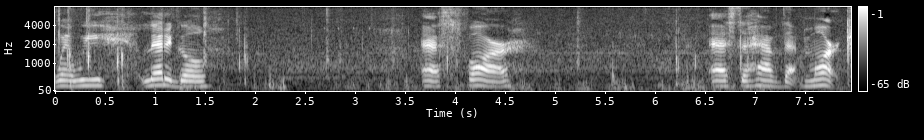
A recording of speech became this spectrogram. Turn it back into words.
when we let it go as far as to have that mark,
